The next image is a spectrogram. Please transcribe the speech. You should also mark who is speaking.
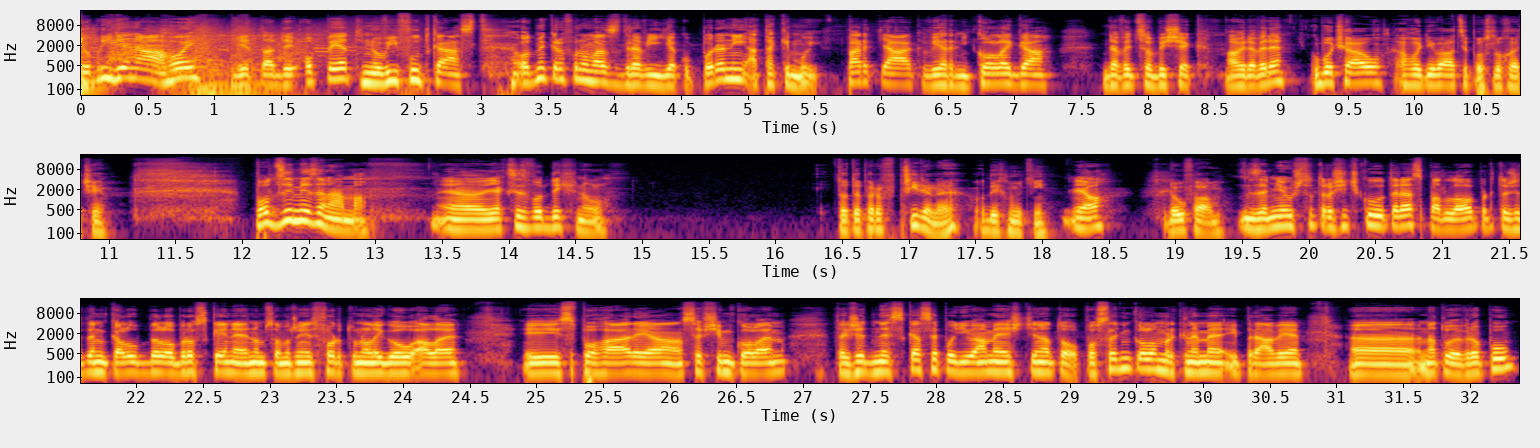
Speaker 1: Dobrý den, ahoj, je tady opět nový Foodcast. Od mikrofonu vás zdraví Jakub Podaný a taky můj parťák, věrný kolega David Sobišek. Ahoj Davide.
Speaker 2: Kubo čau, ahoj diváci, posluchači.
Speaker 1: Podzim je za náma. Eh, jak jsi oddychnul?
Speaker 2: To teprve přijde, ne? Oddychnutí.
Speaker 1: Jo,
Speaker 2: Doufám.
Speaker 1: Ze mě už to trošičku teda spadlo, protože ten kalup byl obrovský nejenom samozřejmě s Fortuna ligou, ale i s poháry a se vším kolem. Takže dneska se podíváme ještě na to poslední kolo, mrkneme i právě eh, na tu Evropu,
